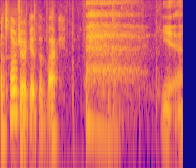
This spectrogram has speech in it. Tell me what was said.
I told you I'd get them back here.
